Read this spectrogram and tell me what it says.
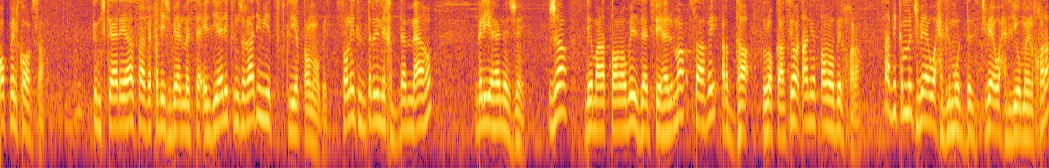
اوبيل كورسا. كنت كاريها صافي قضيت بها المسائل ديالي. كنت غادي وهي تسكت لي الطونوبيل صونيت للدري اللي خدام معاهم. قال لي أنا جاي. جا démarra الطونوبيل زاد فيها الماء صافي ردها ال location عطاني الطونوبيل أخرى. صافي كملت بها واحد المدة زدت بها واحد اليومين أخرى.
